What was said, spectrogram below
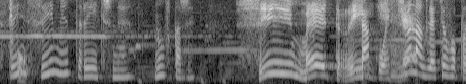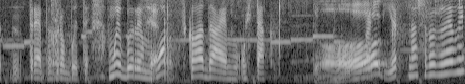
Фу. симетричне. Ну скажи. Симетричне. Так ось, що нам для цього пот- треба зробити? Ми беремо, складаємо ось так Так. папір наш рожевий.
